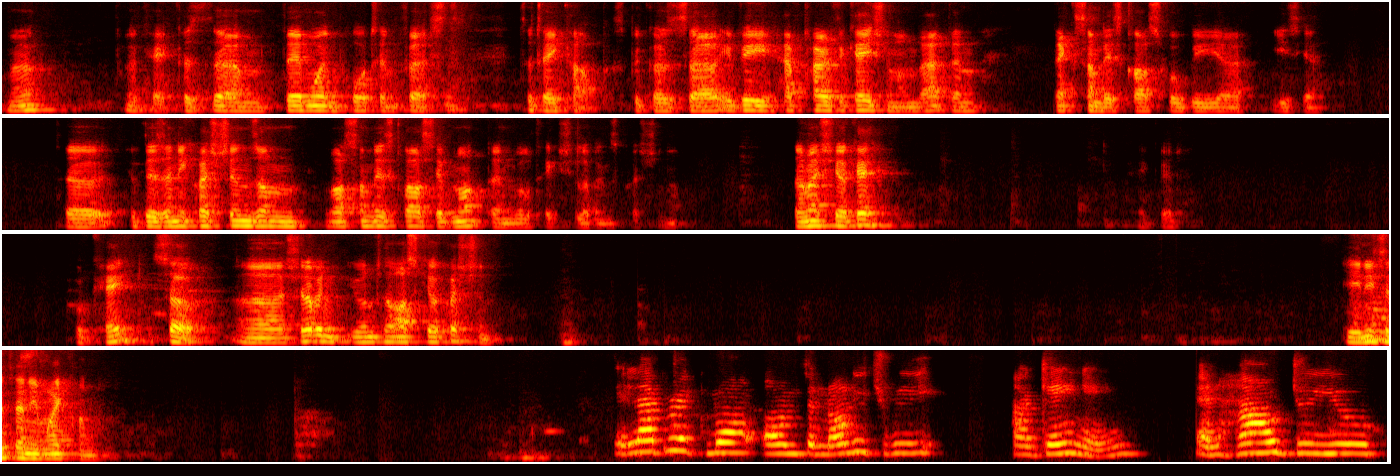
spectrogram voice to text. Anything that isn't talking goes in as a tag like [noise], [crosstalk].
No? Okay, because um, they're more important first to take up. Because uh, if we have clarification on that, then next Sunday's class will be uh, easier. So if there's any questions on last Sunday's class, if not, then we'll take Shilaben's question up. Ramesh, you okay? Okay, good. Okay, so uh, Shilaben, you want to ask your question? You need to turn your mic on. elaborate more on the knowledge we are gaining and how do you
